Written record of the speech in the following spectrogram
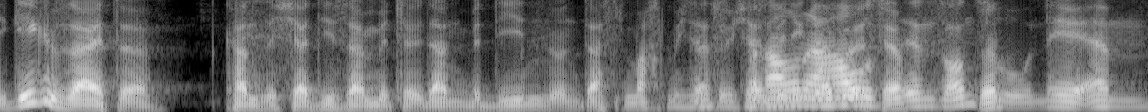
die Gegenseite kann sich ja dieser Mittel dann bedienen und das macht mich Das natürlich ein wenig nervös, Haus ja. in sonst Ne? wo. Nee, ähm,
